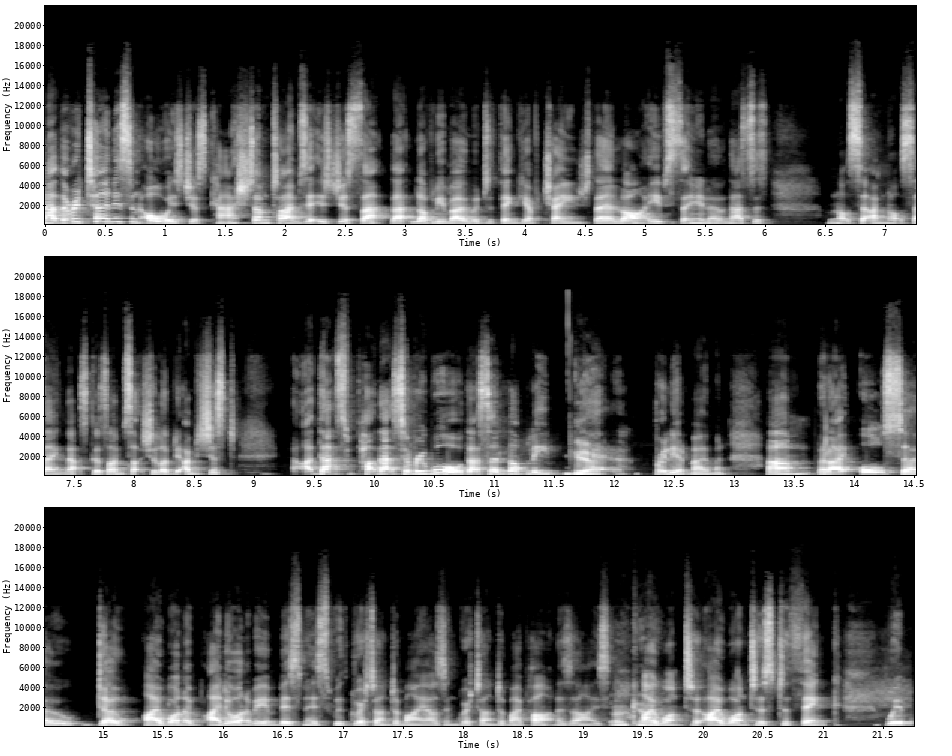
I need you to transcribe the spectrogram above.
Now, the return isn't always just cash. Sometimes it is just that that lovely moment of thinking I've changed their lives. You know, and that's. A, I'm not. I'm not saying that's because I'm such a lovely. I'm just. uh, That's a that's a reward. That's a lovely, Yeah. yeah, brilliant moment. Um, but I also don't. I want to. I don't want to be in business with grit under my eyes and grit under my partner's eyes. Okay. I want to. I want us to think we're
